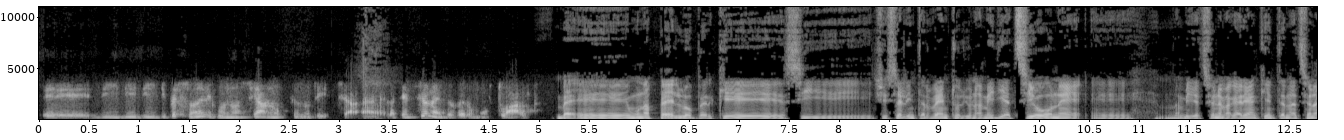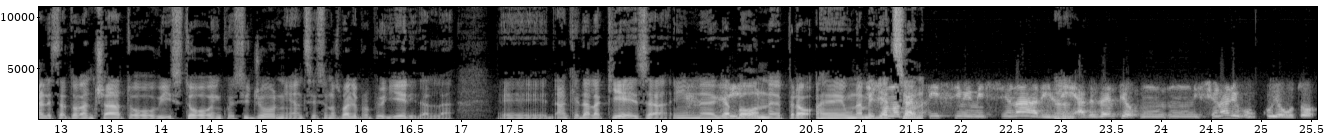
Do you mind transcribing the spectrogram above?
eh, di, di, di, persone di cui non si hanno più notizia. Eh, la tensione è davvero molto alta. Beh, eh, un appello perché si, ci sia l'intervento di una mediazione, eh, una mediazione magari anche internazionale, è stato lanciato, visto in questi giorni, anzi se non sbaglio proprio ieri, dalla, eh, anche dalla Chiesa in Gabon, sì. però eh, una mediazione... Ci sono tantissimi missionari lì, ad esempio un, un missionario con cui ho avuto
